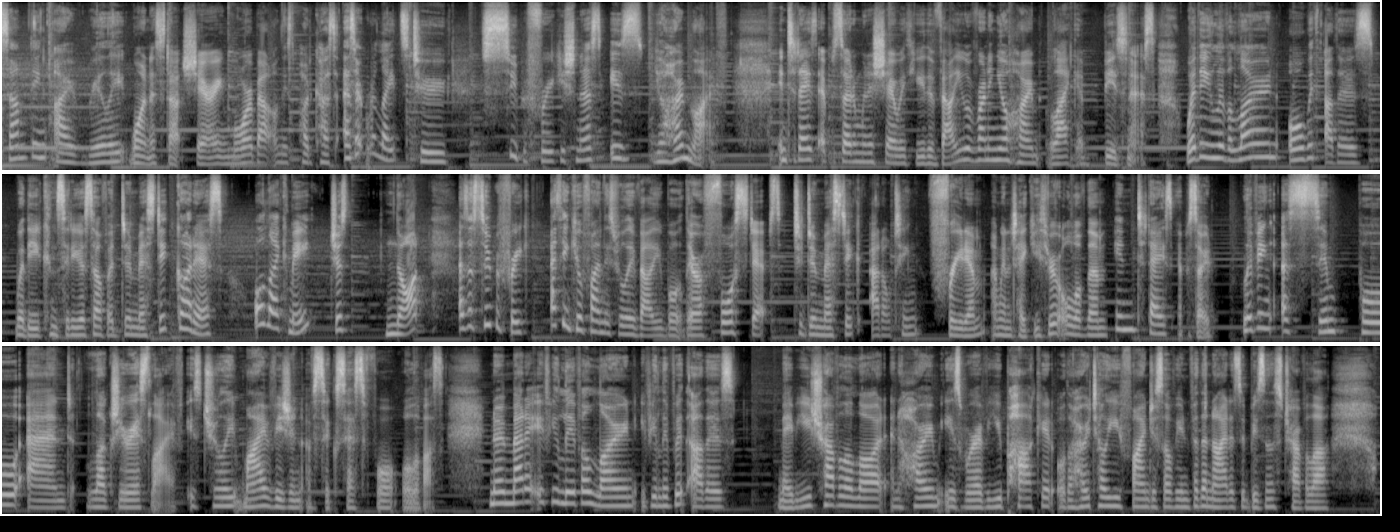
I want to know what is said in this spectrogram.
something I really want to start sharing more about on this podcast as it relates to super freakishness is your home life. In today's episode, I'm going to share with you the value of running your home like a business. Whether you live alone or with others, whether you consider yourself a domestic goddess or like me, just not. As a super freak, I think you'll find this really valuable. There are four steps to domestic adulting freedom. I'm going to take you through all of them in today's episode. Living a simple and luxurious life is truly my vision of success for all of us. No matter if you live alone, if you live with others, Maybe you travel a lot and home is wherever you park it or the hotel you find yourself in for the night as a business traveler.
